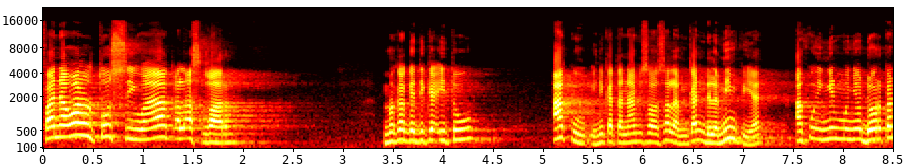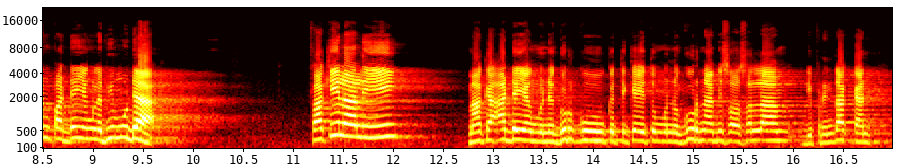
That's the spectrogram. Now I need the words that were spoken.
Fanawal siwak al asgar. Maka ketika itu aku, ini kata Nabi SAW kan dalam mimpi ya, aku ingin menyodorkan pada yang lebih muda. Fakilali, maka ada yang menegurku ketika itu menegur Nabi SAW diperintahkan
